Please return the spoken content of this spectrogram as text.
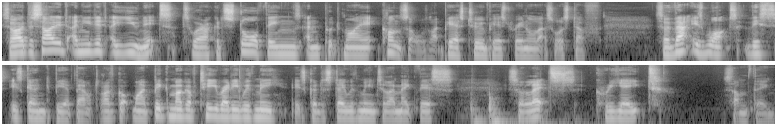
So I decided I needed a unit to where I could store things and put my consoles, like PS2 and PS3 and all that sort of stuff. So that is what this is going to be about. I've got my big mug of tea ready with me. It's going to stay with me until I make this. So let's create something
